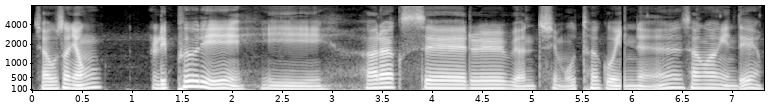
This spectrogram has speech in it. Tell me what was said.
자, 우선 영, 리플이 이 하락세를 면치 못하고 있는 상황인데요.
